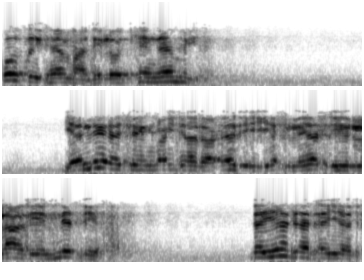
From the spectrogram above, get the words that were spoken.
ကိုယ်စိတ်ထဲမှာဒီလိုထင်ခဲ့မိယနေ့အချိန်ပိုင်းကျတော့အဲ့ဒီရက်ဒီလာတွေနှစ်တွေတရက်တဲ့တရက်တ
